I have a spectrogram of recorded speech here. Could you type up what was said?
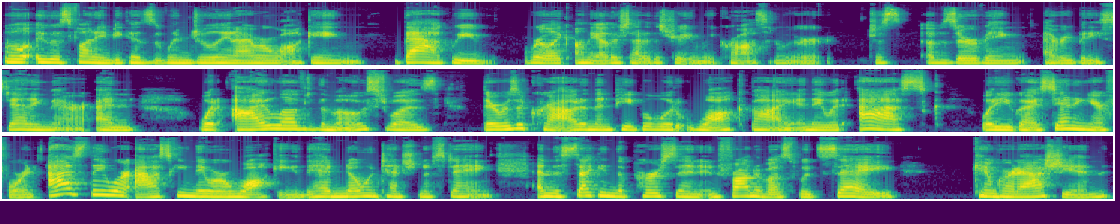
Well, it was funny because when Julie and I were walking back, we were like on the other side of the street and we crossed and we were just observing everybody standing there. And what I loved the most was there was a crowd and then people would walk by and they would ask what are you guys standing here for? And as they were asking, they were walking they had no intention of staying. And the second the person in front of us would say, Kim Kardashian,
